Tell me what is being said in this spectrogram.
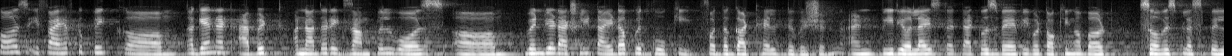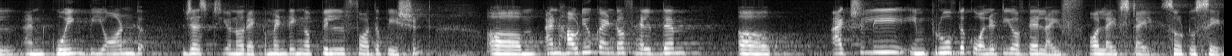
course, if I have to pick, um, again at Abbott, another example was um, when we had actually tied up with GOQii for the gut health division, and we realized that that was where we were talking about service plus pill and going beyond just, you know, recommending a pill for the patient. Um, and how do you kind of help them uh, actually improve the quality of their life or lifestyle, so to say.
